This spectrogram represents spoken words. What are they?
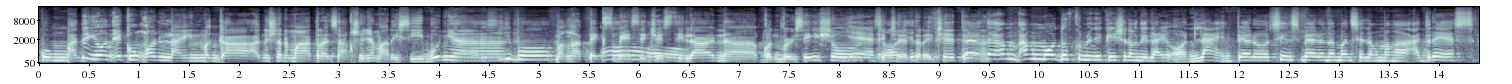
kung... Paano yun? Eh kung online, mag, ah, ano siya ng mga transaction niya, mga resibo niya, Mga resibo. mga text Oo. messages nila na conversation, Yes, etc. etc. Pero ang, ang mode of communication lang nila ay online. Pero since meron naman silang mga address,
